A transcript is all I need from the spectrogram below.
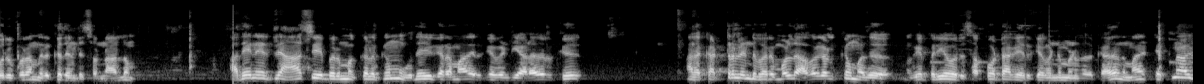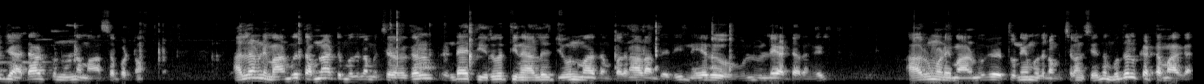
ஒரு புறம் இருக்குது என்று சொன்னாலும் அதே நேரத்தில் ஆசிரியர் பெருமக்களுக்கும் உதவிகரமாக இருக்க வேண்டிய அளவிற்கு அந்த கற்றல் என்று வரும்பொழுது அவர்களுக்கும் அது மிகப்பெரிய ஒரு சப்போர்ட்டாக இருக்க வேண்டும் என்பதற்காக இந்த மாதிரி டெக்னாலஜி அடாப்ட் பண்ணணும்னு நம்ம ஆசைப்பட்டோம். அல்லாமணி நம்முடைய மாண்பு தமிழ்நாட்டு முதலமைச்சர் அவர்கள் ரெண்டாயிரத்தி இருபத்தி நாலு ஜூன் மாதம் பதினாலாம் தேதி நேரு உள் விளையாட்டு அரங்கில் அருணுடைய மாண்புக்கு துணை முதலமைச்சரும் சேர்ந்து முதல் கட்டமாக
